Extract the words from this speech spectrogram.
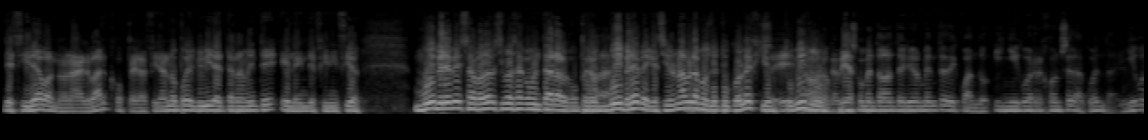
decide abandonar el barco, pero al final no puedes vivir eternamente en la indefinición. Muy breve, Salvador, si vas a comentar algo, pero Nada. muy breve, que si no, no hablamos de tu colegio, Sí, tú no, mismo. lo que habías comentado anteriormente de cuando Íñigo Errejón se da cuenta. Íñigo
